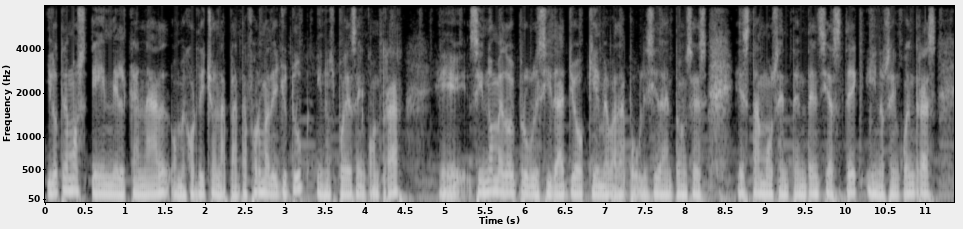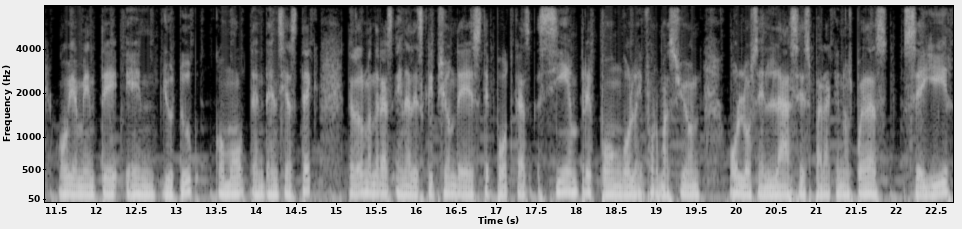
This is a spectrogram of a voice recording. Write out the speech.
y lo tenemos en el canal, o mejor dicho, en la plataforma de YouTube y nos puedes encontrar. Eh, si no me doy publicidad, yo, ¿quién me va a dar publicidad? Entonces, estamos en Tendencias Tech y nos encuentras obviamente en YouTube como Tendencias Tech. De todas maneras, en la descripción de este podcast siempre pongo la información o los enlaces para que nos puedas seguir,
